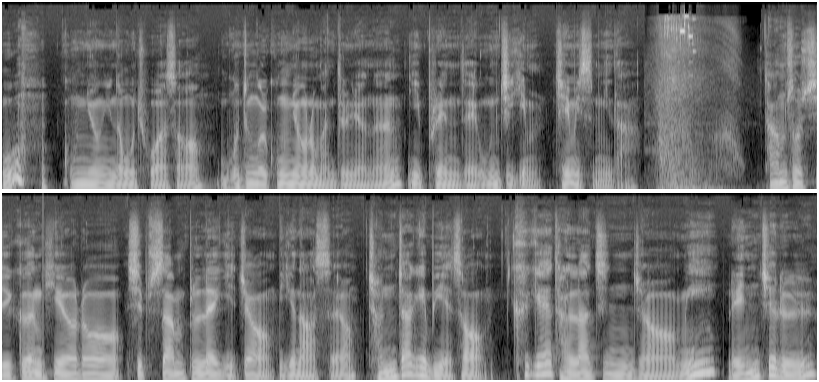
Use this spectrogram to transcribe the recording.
오? 공룡이 너무 좋아서 모든 걸 공룡으로 만들려는 이 브랜드의 움직임 재밌습니다. 다음 소식은 히어로 13 블랙이죠. 이게 나왔어요. 전작에 비해서 크게 달라진 점이 렌즈를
